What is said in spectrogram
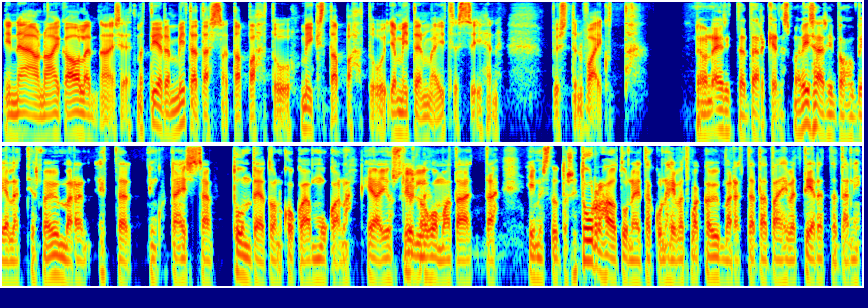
niin nämä on aika olennaisia, että mä tiedän, mitä tässä tapahtuu, miksi tapahtuu ja miten mä itse siihen pystyn vaikuttamaan ne on erittäin tärkeitä. Mä lisäisin tuohon vielä, että jos mä ymmärrän, että niin kuin näissä tunteet on koko ajan mukana. Ja jos, Kyllä. huomataan, että ihmiset on tosi turhautuneita, kun he eivät vaikka ymmärrä tätä tai he eivät tiedä tätä, niin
